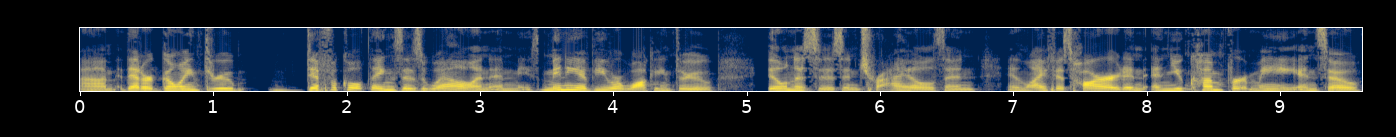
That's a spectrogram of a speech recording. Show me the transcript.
um, that are going through difficult things as well. And, and many of you are walking through illnesses and trials, and, and life is hard, and, and you comfort me. And so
